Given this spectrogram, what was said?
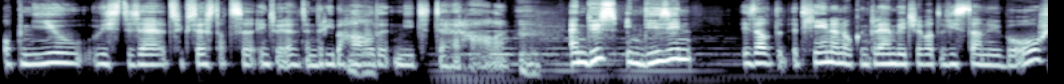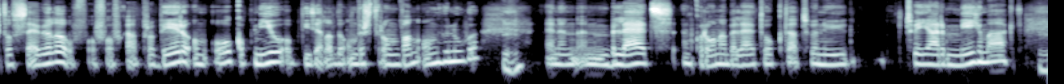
opnieuw wisten zij het succes dat ze in 2003 behaalden niet te herhalen. En dus in die zin is dat hetgene ook een klein beetje wat Vista nu beoogt, of zij willen of, of, of gaat proberen, om ook opnieuw op diezelfde onderstroom van ongenoegen en een, een beleid, een coronabeleid ook, dat we nu twee jaar meegemaakt, mhm.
